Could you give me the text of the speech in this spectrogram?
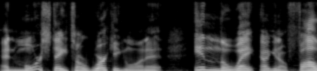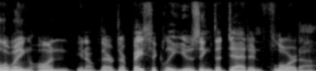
and more states are working on it in the way uh, you know following on you know they're they're basically using the dead in Florida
